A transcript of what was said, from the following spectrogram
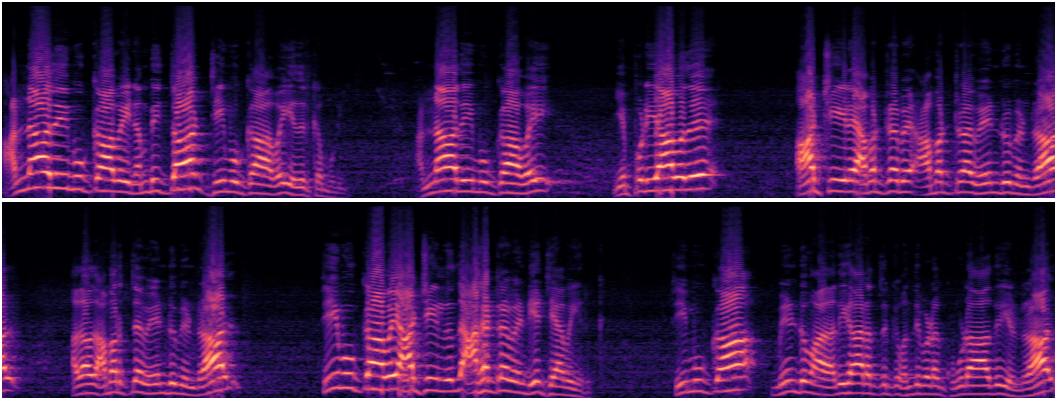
அதிமுகவை நம்பித்தான் திமுகவை எதிர்க்க முடியும். அதிமுகவை எப்படியாவது ஆட்சியிலே அமற்ற அமற்ற வேண்டும் என்றால் அதாவது அமர்த்த வேண்டும் என்றால் திமுகவை ஆட்சியிலிருந்து அகற்ற வேண்டிய தேவை இருக்குது திமுக மீண்டும் அதிகாரத்துக்கு வந்துவிடக்கூடாது என்றால்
